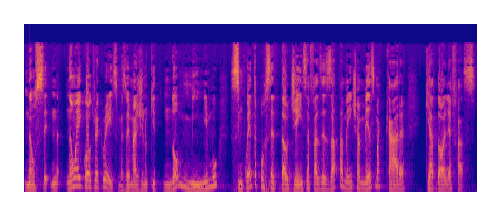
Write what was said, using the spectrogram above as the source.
não, se- não é igual Drag Race, mas eu imagino que, no mínimo, 50% da audiência faz exatamente a mesma cara que a Dólia faz.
